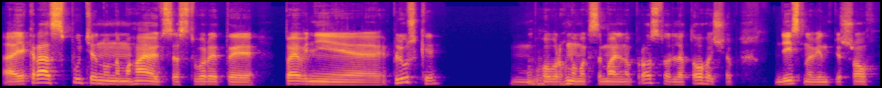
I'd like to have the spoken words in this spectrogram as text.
е, якраз Путіну намагаються створити певні е, плюшки, говоримо максимально просто для того, щоб дійсно він пішов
